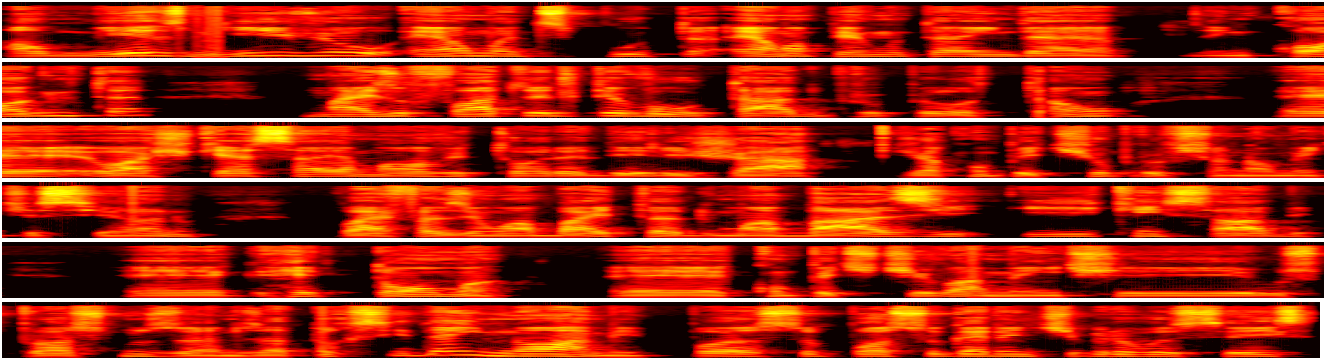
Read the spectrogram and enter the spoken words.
ao mesmo nível, é uma disputa, é uma pergunta ainda incógnita, mas o fato de ele ter voltado para o pelotão, é, eu acho que essa é a maior vitória dele já, já competiu profissionalmente esse ano, vai fazer uma baita de uma base e, quem sabe, é, retoma é, competitivamente os próximos anos. A torcida é enorme, posso, posso garantir para vocês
